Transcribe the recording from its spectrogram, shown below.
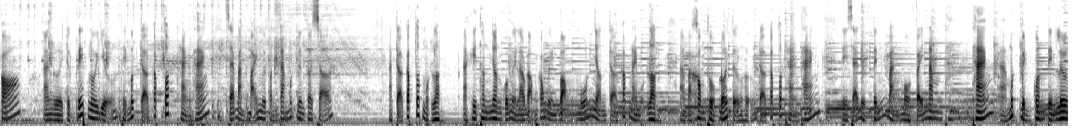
có à, người trực tiếp nuôi dưỡng thì mức trợ cấp tốt hàng tháng sẽ bằng 70% mức lương cơ sở. À, trợ cấp tốt một lần à, khi thân nhân của người lao động có nguyện vọng muốn nhận trợ cấp này một lần à, và không thuộc đối tượng hưởng trợ cấp tốt hàng tháng thì sẽ được tính bằng 1,5 tháng, tháng à, mức bình quân tiền lương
